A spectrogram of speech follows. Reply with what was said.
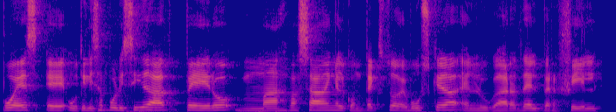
pues eh, utiliza publicidad, pero más basada en el contexto de búsqueda en lugar del perfil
